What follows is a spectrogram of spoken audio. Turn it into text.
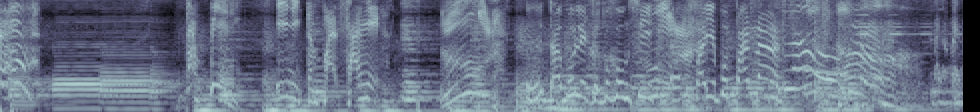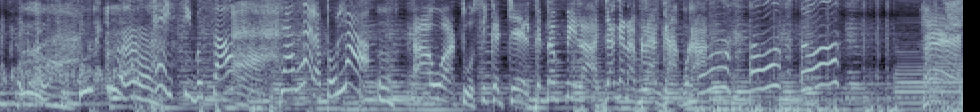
Eh, tapi ini tempat saya. Eh, tak boleh ke berkongsi? Ya. Saya pun panas. Ah. Hei, si besar. Ah. Janganlah tolak. Ah. Awak tu si kecil. Ketepilah. Jangan nak belagak pula. Oh, oh, oh. Heh,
